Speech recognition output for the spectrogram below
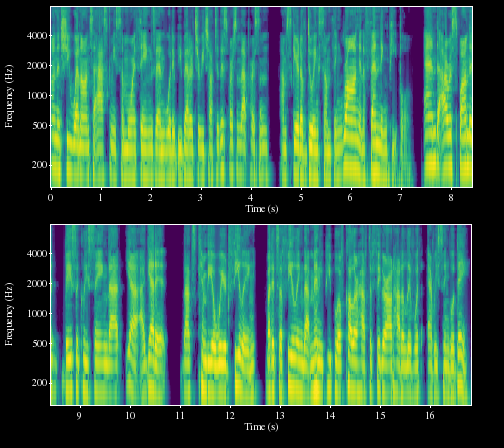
And then she went on to ask me some more things and would it be better to reach out to this person, that person? I'm scared of doing something wrong and offending people. And I responded basically saying that, yeah, I get it. That can be a weird feeling, but it's a feeling that many people of color have to figure out how to live with every single day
